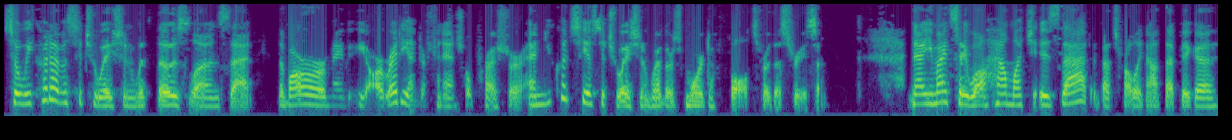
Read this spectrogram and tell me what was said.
So we could have a situation with those loans that the borrower may be already under financial pressure, and you could see a situation where there's more defaults for this reason. Now, you might say, well, how much is that? That's probably not that big a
